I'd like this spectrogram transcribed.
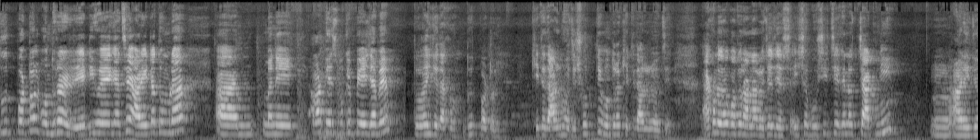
দুধ পটল বন্ধুরা রেডি হয়ে গেছে, আর এটা তোমরা মানে আমার ফেসবুকে পেয়ে যাবে। তো এই যে দেখো, দুধ পটল। খেতে দারুণ হয়েছে। সত্যি বন্ধুরা, খেতে দারুণ হয়েছে। এখনও দেখো কত রান্না রয়েছে। যে এইসব বসিয়েছি এখানে চাটনি আর এই যে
